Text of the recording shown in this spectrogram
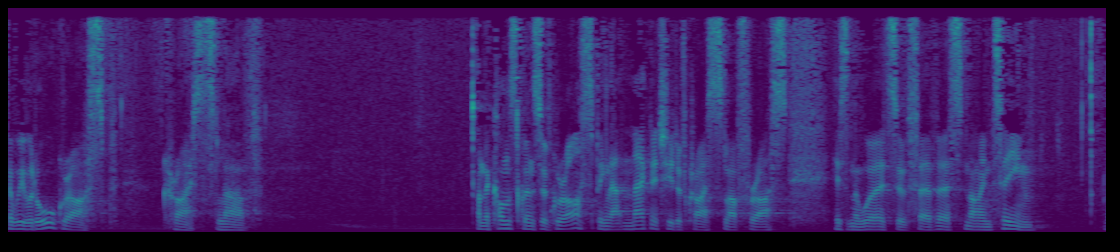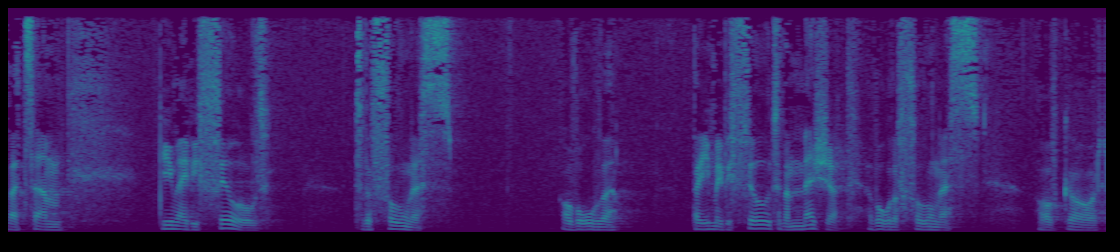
that we would all grasp Christ's love. And the consequence of grasping that magnitude of Christ's love for us is in the words of uh, verse 19, that um, you may be filled to the fullness of all the, that you may be filled to the measure of all the fullness of God.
